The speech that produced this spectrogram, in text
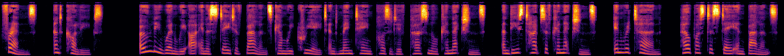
friends, and colleagues. Only when we are in a state of balance can we create and maintain positive personal connections, and these types of connections, in return, help us to stay in balance,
